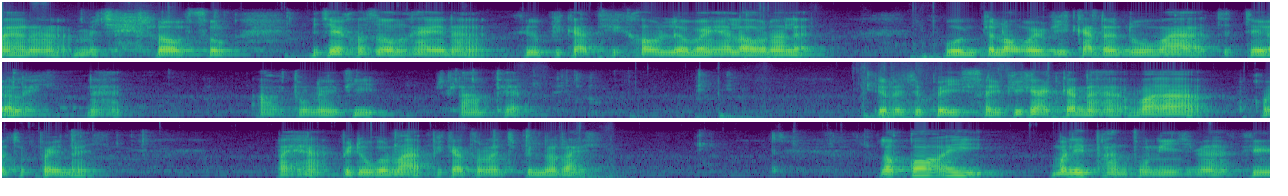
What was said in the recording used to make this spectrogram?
มานะไม่ใช่เราส่งไม่ใช่เขาส่งให้นะคือพิกัดที่เขาเหลือไว้ให้เรานั่นแหละผมจะลองไปพิกัดนั้นดูว่าจะเจออะไรนะฮะเอาตรงไหนที่ฉลามแท้เดี๋ยวเราจะไปใส่พิกัดกันนะฮะว่าเขาจะไปไหน ไปฮะไปดูกันว่าพิกัดตรงนั้นจะเป็นอะไร แล้วก็ไอ เมล็ดพันธุ์ตรงนี้ใช่ไหมคือ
